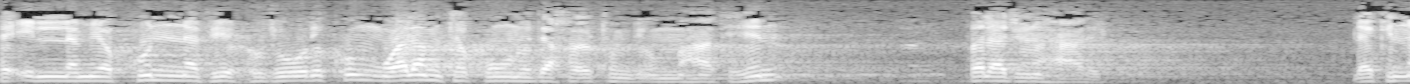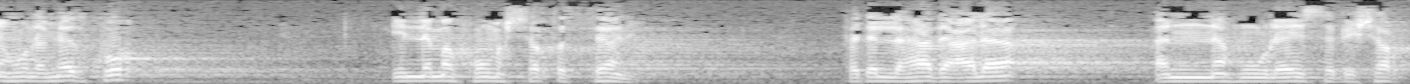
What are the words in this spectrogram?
فإن لم يكن في حجوركم ولم تكونوا دخلتم بأمهاتهن فلا جناح عليكم. لكنه لم يذكر إلا مفهوم الشرط الثاني فدل هذا على أنه ليس بشرط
